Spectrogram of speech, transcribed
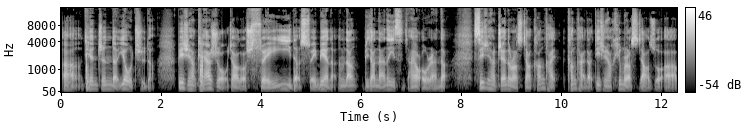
啊天真的、幼稚的。B 选项 casual 叫做随意的、随便的。那么当比较难的意思还有偶然的。C 选项 generous 叫慷慨慷慨的。D 选项 humorous 叫做呃。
